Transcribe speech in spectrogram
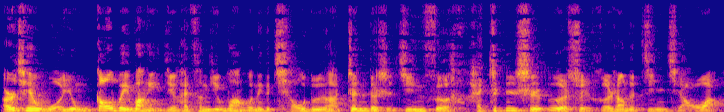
而且我用高倍望远镜还曾经望过那个桥墩啊，真的是金色，还真是恶水河上的金桥啊！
